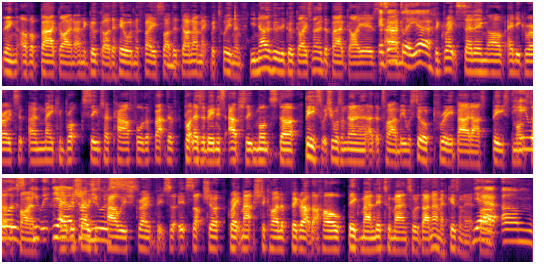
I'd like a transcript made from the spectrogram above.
thing of a bad guy and a good guy, the heel and the face, like the dynamic between them. You know who the good guy is, you know who the bad guy is. Exactly, yeah. The great selling of Eddie Guerrero to, and making Brock seem so powerful. The fact of Brock Lesnar being this absolute monster beast, which he wasn't known at the time, but he was still a pretty badass beast monster at was- the time. he yeah, and it just shows his was- power, his strength. It's it's such a great match to kind of figure out that whole big man, little man sort of dynamic, isn't it? Yeah, But- um,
